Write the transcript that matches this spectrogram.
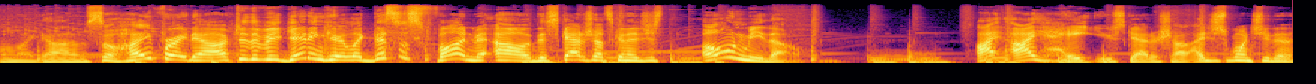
Oh my god, I'm so hyped right now after the beginning here. Like, this is fun, man. Oh, the scatter shot's going to just own me, though. I, I hate you, Scattershot. I just want you to...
